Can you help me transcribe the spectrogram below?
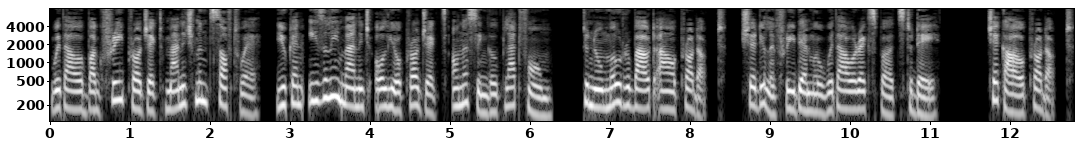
With our bug-free project management software, you can easily manage all your projects on a single platform. To know more about our product, schedule a free demo with our experts today. Check our product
